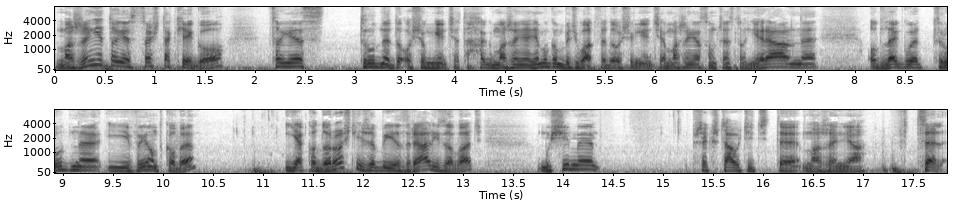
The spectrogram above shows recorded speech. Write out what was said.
marzenie to jest coś takiego, co jest trudne do osiągnięcia. Tak, marzenia nie mogą być łatwe do osiągnięcia. Marzenia są często nierealne, odległe, trudne i wyjątkowe. I jako dorośli, żeby je zrealizować, musimy przekształcić te marzenia w cele.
